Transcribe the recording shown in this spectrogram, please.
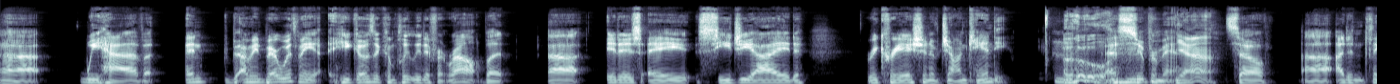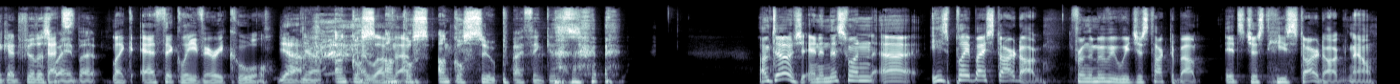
uh, we have, and I mean, bear with me, he goes a completely different route, but uh, it is a CGI'd recreation of John Candy Ooh, as Mhm. Superman. yeah, So uh, I didn't think I'd feel this That's- way, but like ethically very cool. yeah. Yeah, Uncle I love Uncle that. Uncle Soup, I think is I'm Doge, and in this one, uh, he's played by Stardog from the movie we just talked about. It's just he's Stardog now,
